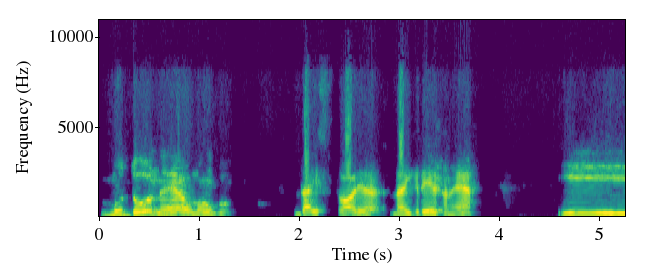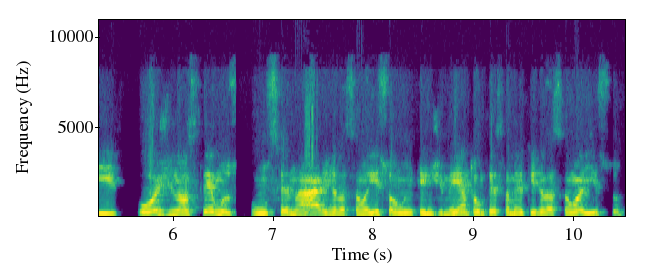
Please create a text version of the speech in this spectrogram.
mudou, né, ao longo da história da Igreja, né? E hoje nós temos um cenário em relação a isso, um entendimento, um pensamento em relação a isso,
